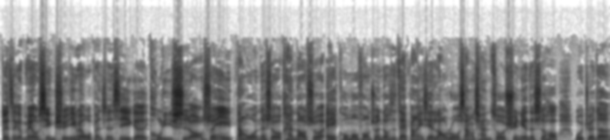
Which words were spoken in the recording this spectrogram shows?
对这个没有兴趣，因为我本身是一个护理师哦，所以当我那时候看到说，诶，枯木逢春都是在帮一些老弱伤残做训练的时候，我觉得。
